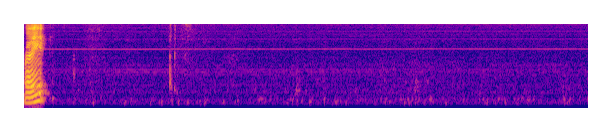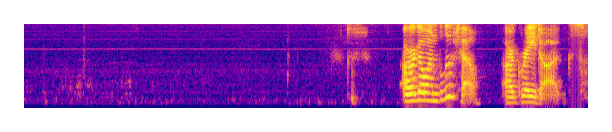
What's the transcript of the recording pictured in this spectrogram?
right? Argo and Bluto are gray dogs.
